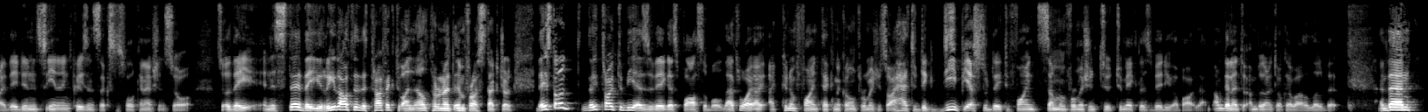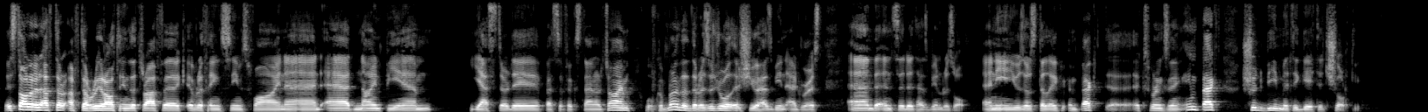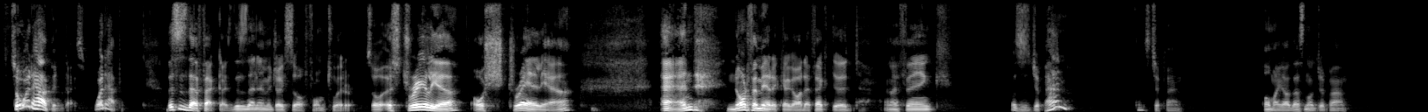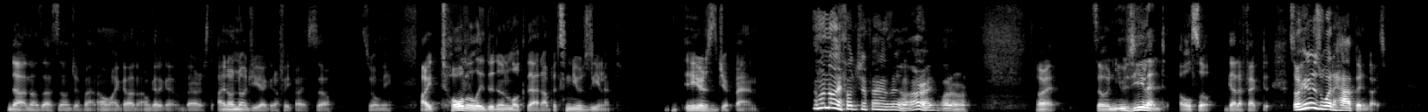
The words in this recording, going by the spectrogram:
right? They didn't see an increase in successful connections. So so they instead they rerouted the traffic to an alternate infrastructure. They started they tried to be as vague as possible. That's why I, I couldn't find technical information. So I had to dig deep yesterday to find some information to, to make this video about that. I'm gonna I'm gonna talk about a little bit. And then they started after after rerouting the traffic, everything seems fine. And at 9 p.m yesterday Pacific Standard Time, we've confirmed that the residual issue has been addressed and the incident has been resolved. Any user still impact, uh, experiencing impact should be mitigated shortly. So what happened, guys? What happened? This is the effect, guys. This is an image I saw from Twitter. So Australia, Australia, and North America got affected, and I think was this Japan? I think it's Japan. Oh my god, that's not Japan. No, no, that's not Japan. Oh my god, I'm gonna get embarrassed. I don't know geography, guys. So So me. I totally didn't look that up. It's New Zealand. Here's Japan. I don't know. I thought Japan is. You know, all right, whatever. All right. So New Zealand also got affected. So here's what happened, guys.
